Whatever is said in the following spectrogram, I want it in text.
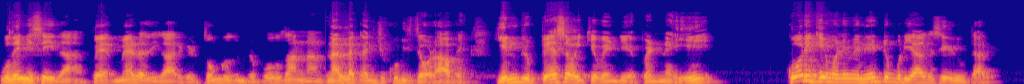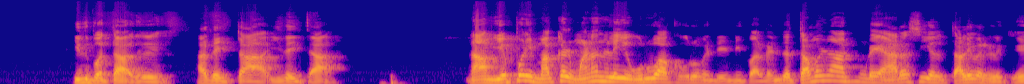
உதவி செய்த பே மேலதிகாரிகள் தொங்குகின்ற போது தான் நான் நல்ல கஞ்சி குடித்தவள் ஆவேன். என்று பேச வைக்க வேண்டிய பெண்ணை கோரிக்கை மனுவை நீட்டும்படியாக செய்துவிட்டார்கள். இது பத்தாது அதைத்தா இதைத்தா. நாம் எப்படி மக்கள் மனநிலையை உருவாக்குகிறோம் என்று எண்ணிப்பார்கள். இந்த தமிழ்நாட்டினுடைய அரசியல் தலைவர்களுக்கு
